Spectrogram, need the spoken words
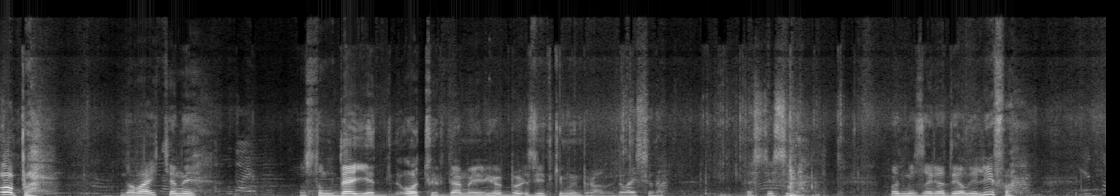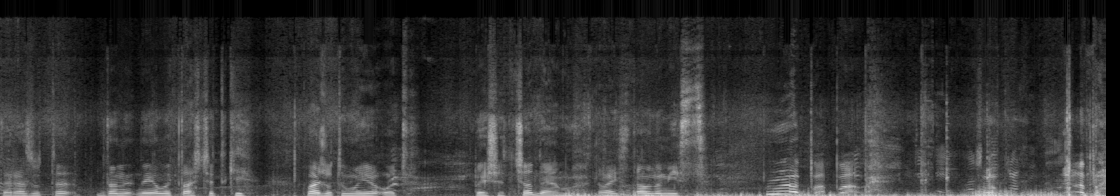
Опа. Давай, тяни. Ось там де є отвір, де ми звідки ми брали. Давай сюди. Тащи сюди. От ми зарядили ліфа. Терезу та Данило тащить такий. Бачу, тому є отвір. Пише, що демо. Давай став на місце. Опа, опа. Опа.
